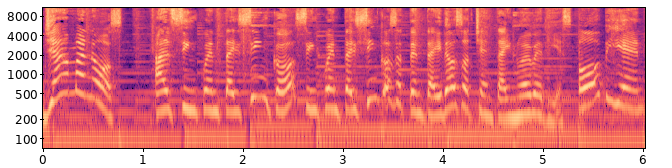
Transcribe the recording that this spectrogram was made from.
Llámanos al 55 55 72 89 10 o bien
